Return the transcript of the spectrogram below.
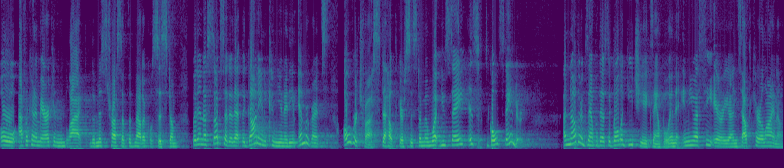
oh, African American and black, the mistrust of the medical system. But in a subset of that, the Ghanaian community and immigrants overtrust the healthcare system, and what you say is gold standard. Another example, there's the Gullah Geechee example in the MUSC area in South Carolina.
